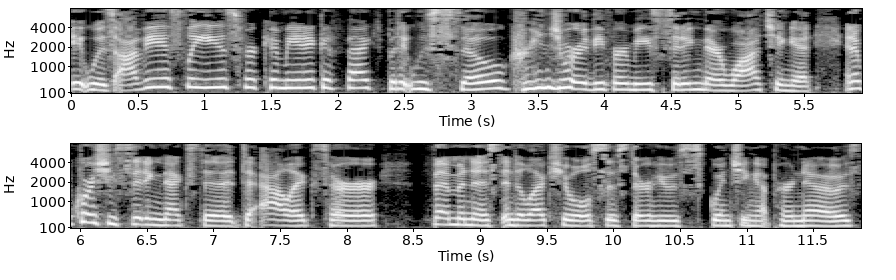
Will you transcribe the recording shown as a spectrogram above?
it was obviously used for comedic effect, but it was so cringeworthy for me sitting there watching it. And of course, she's sitting next to, to Alex, her feminist intellectual sister who's squinching up her nose.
